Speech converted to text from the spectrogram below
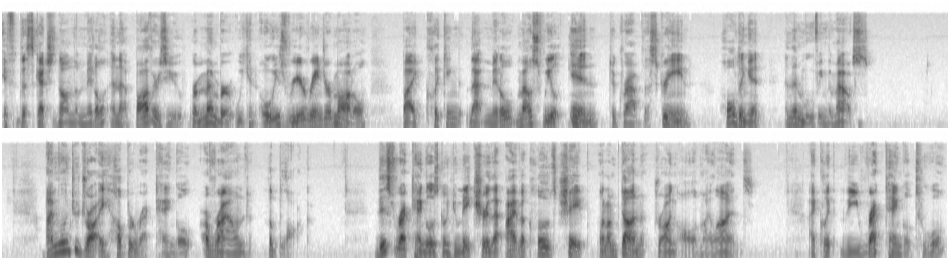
If the sketch is not in the middle and that bothers you, remember we can always rearrange our model by clicking that middle mouse wheel in to grab the screen, holding it, and then moving the mouse. I'm going to draw a helper rectangle around the block. This rectangle is going to make sure that I have a closed shape when I'm done drawing all of my lines. I click the rectangle tool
